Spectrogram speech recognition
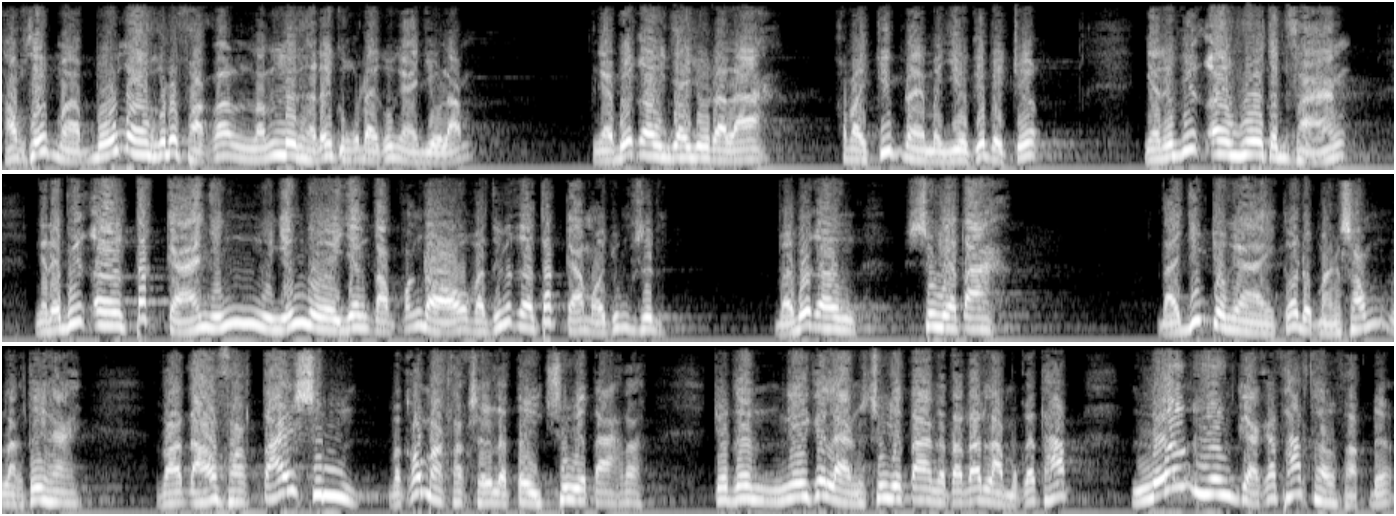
Học thuyết mà bốn ơn của đức phật đó, nó liên hệ đến cuộc đời của ngài nhiều lắm. Ngài biết ơn gia du đà la không phải kiếp này mà nhiều kiếp về trước. Ngài đã biết ơn vua tịnh phạn. Ngài đã biết ơn tất cả những những người dân tộc ấn độ và biết ơn tất cả mọi chúng sinh và biết ơn Sujata đã giúp cho ngài có được mạng sống lần thứ hai. Và đạo phật tái sinh và có mặt thật sự là từ Sujata thôi. Cho nên ngay cái làng Sujata người ta đã làm một cái tháp lớn hơn cả cái tháp thờ phật nữa.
